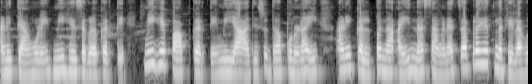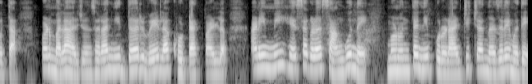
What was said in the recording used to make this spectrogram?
आणि त्यामुळे मी हे सगळं करते. मी हे पाप करते. मी याआधीसुद्धा पूर्णाई आणि कल्पना आईंना सांगण्याचा प्रयत्न केला होता. पण मला अर्जुन सरांनी दरवेळेला खोट्यात पाडलं आणि मी हे सगळं सांगू नये म्हणून त्यांनी पूर्णाजीच्या नजरेमध्ये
